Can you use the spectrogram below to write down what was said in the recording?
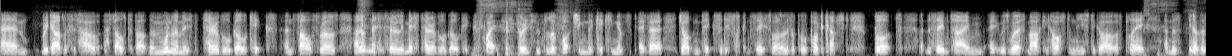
um, regardless of how I felt about them. One of them is terrible goal kicks and foul throws. I don't necessarily miss terrible goal kicks. Quite, for instance, love watching the kicking of, of uh, Jordan Pickford, if I can say so, on a Liverpool podcast. But at the same time, it was worth marking how often they used to go out of play. And there's, you know, there's,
